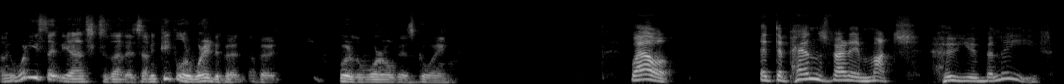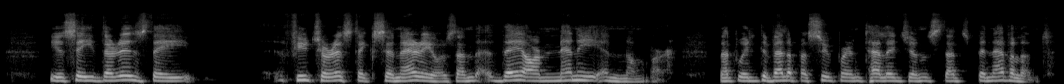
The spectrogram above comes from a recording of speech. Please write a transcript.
I mean, what do you think the answer to that is? I mean, people are worried about, about where the world is going. Well, it depends very much who you believe. You see, there is the futuristic scenarios, and they are many in number, that will develop a super intelligence that's benevolent,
